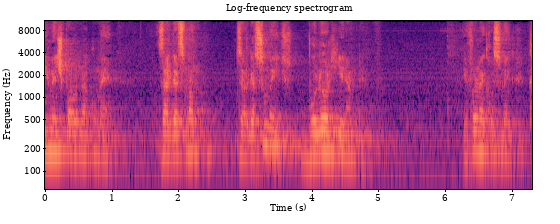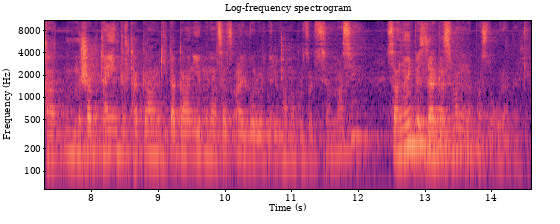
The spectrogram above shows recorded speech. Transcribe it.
իր մեջ պարունակում է զարգացման զարգացումը իր բոլոր երանգներով։ Երբ որ մենք խոսում ենք մշակութային, կրթական, գիտական եւ մնացած այլ ոլորտներում համագործակցության մասին, սա նույնպես զարգացմանը նպաստող օրակարգ է։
